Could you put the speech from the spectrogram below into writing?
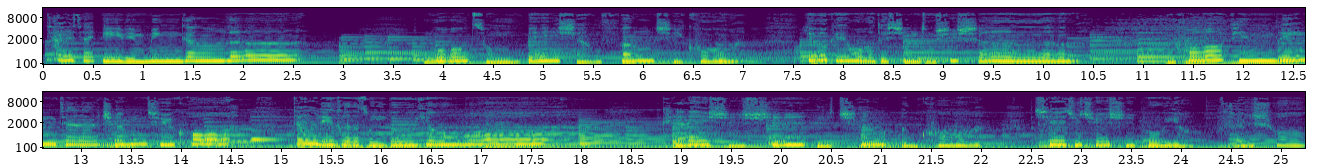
太在意变敏感了。我从没想放弃过，留给我的心痛是舍？我拼命的争取过。但离合总不由我，开始是一场轮廓，结局却是不由分说。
